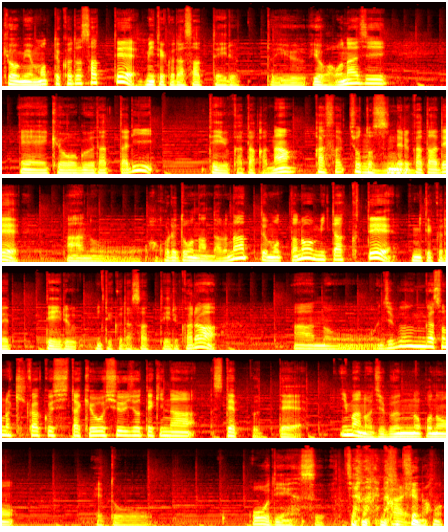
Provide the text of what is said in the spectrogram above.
興味を持ってくださって見てくださっているという要は同じ、えー境遇だったりっていう方かな。かさちょっと進んでる方で、あのーあこれどうなんだろうなって思ったのを見たくて見てくれている見てくださっているからあの自分がその企画した教習所的なステップって今の自分のこのえっとオーディエンスじゃないなっていうのも、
